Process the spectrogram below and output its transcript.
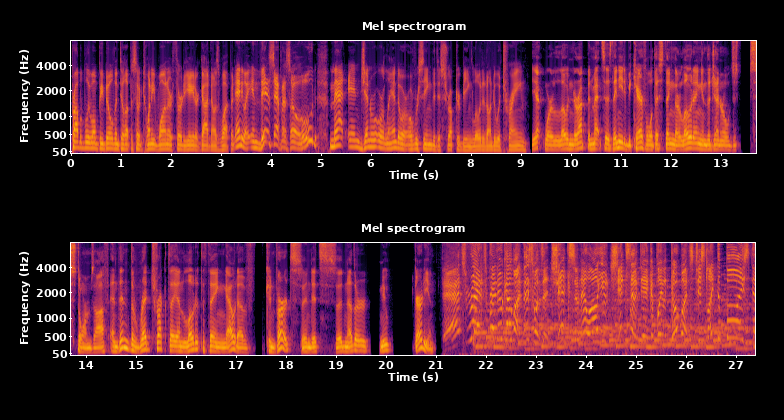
probably won't be built until episode 21 or 38 or God knows what. But anyway, in this episode, Matt and General Orlando are overseeing the disruptor being loaded onto a train. Yep, we're loading her up, and Matt says they need to be careful with this thing they're loading, and the general just storms off. And then the red truck they unloaded the thing out of converts, and it's another new Guardian. That's right, it's a brand new GoBot. This one's a chick, so now all you chicks out there can play with GoBots just like the boys do.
